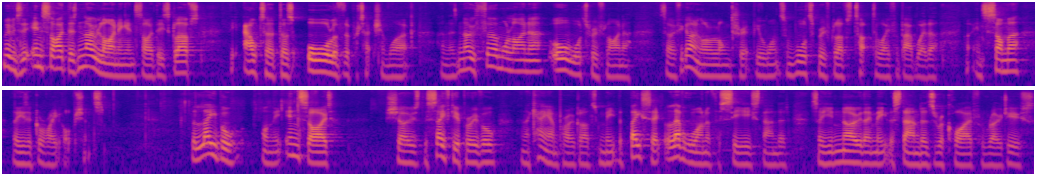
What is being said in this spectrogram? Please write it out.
Moving to the inside, there's no lining inside these gloves, the outer does all of the protection work and there's no thermal liner or waterproof liner. So if you're going on a long trip, you'll want some waterproof gloves tucked away for bad weather. But in summer, these are great options. The label on the inside shows the safety approval and the KM Pro gloves meet the basic level one of the CE standard. So you know they meet the standards required for road use.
